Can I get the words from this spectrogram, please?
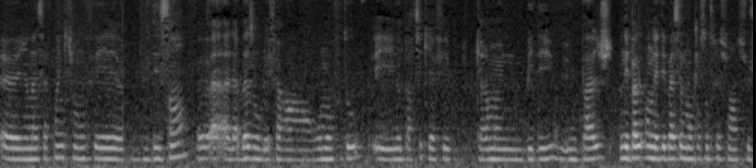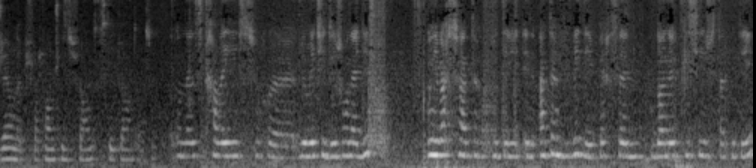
Euh, il y en a certains qui ont fait euh, du dessin. À, la base, on voulait faire un roman photo et une autre partie qui a fait carrément une BD, une page. On n'était pas, seulement concentré sur un sujet, on a pu faire plein de choses différentes. C'était hyper intéressant. On a aussi travaillé sur le métier de journaliste. On est parti interviewer des personnes dans notre lycée juste à côté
